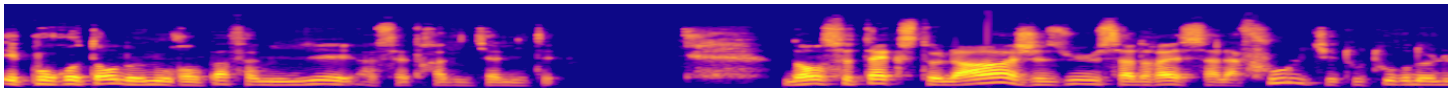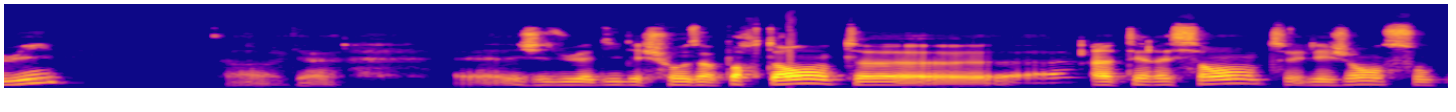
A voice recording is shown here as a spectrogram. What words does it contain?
et, pour autant ne nous rend pas familiers à cette radicalité. Dans ce texte-là, Jésus s'adresse à la foule qui est autour de lui. Euh, Jésus a dit des choses importantes, euh, intéressantes, et les gens sont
